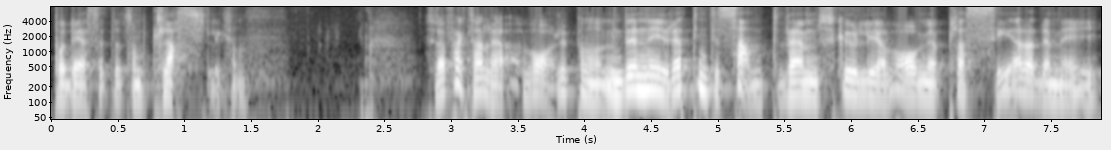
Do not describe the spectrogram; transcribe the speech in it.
på det sättet som klass liksom. Så jag har faktiskt aldrig varit på någon, men den är ju rätt intressant. Vem skulle jag vara om jag placerade mig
